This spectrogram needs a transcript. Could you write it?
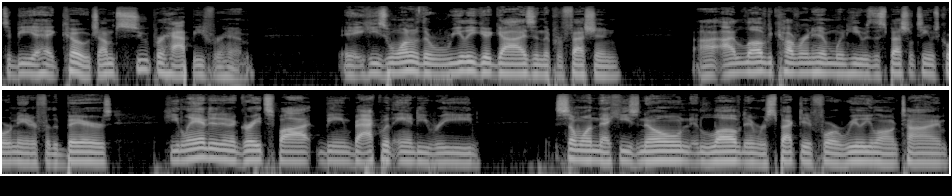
to be a head coach. I'm super happy for him. Eh, he's one of the really good guys in the profession. I loved covering him when he was the special teams coordinator for the Bears. He landed in a great spot being back with Andy Reid someone that he's known, loved, and respected for a really long time.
